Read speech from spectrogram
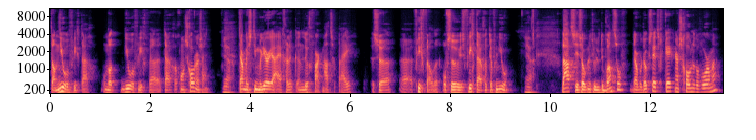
dan nieuwe vliegtuigen. Omdat nieuwe vliegtuigen gewoon schoner zijn. Ja. Daarmee stimuleer je eigenlijk een luchtvaartmaatschappij ze uh, vliegvelden of ze vliegtuigen te vernieuwen. Ja. Laatste is ook natuurlijk de brandstof. Daar wordt ook steeds gekeken naar schonere vormen.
